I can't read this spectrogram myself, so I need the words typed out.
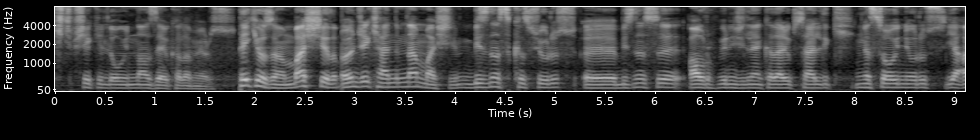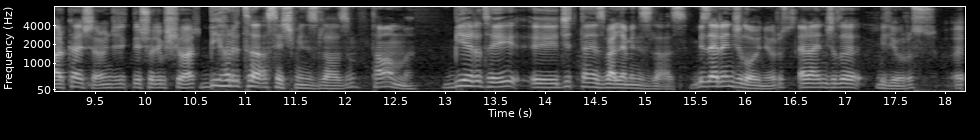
Hiçbir şekilde oyundan zevk alamıyoruz. Peki o zaman başlayalım. Önce kendimden başlayayım. Biz nasıl kasıyoruz? Ee, biz nasıl Avrupa birinciliğine kadar yükseldik? Nasıl oynuyoruz? Ya arkadaşlar öncelikle şöyle bir şey var. Bir harita seçmeniz lazım. Tamam mı? Bir haritayı e, cidden ezberlemeniz lazım. Biz Erangel oynuyoruz. Erangel'ı biliyoruz. Ee,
